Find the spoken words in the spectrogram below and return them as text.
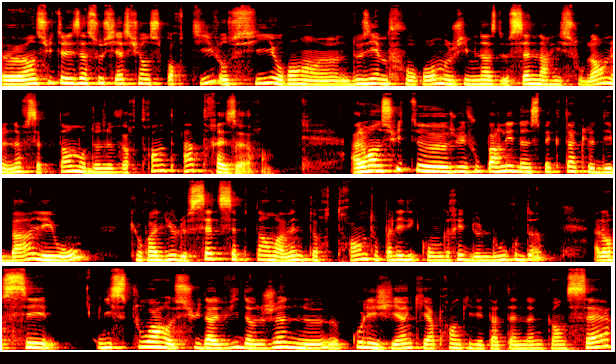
Euh, ensuite, les associations sportives aussi auront un deuxième forum au gymnase de Saint-Lary-Soulan le 9 septembre de 9h30 à 13h. Alors ensuite, je vais vous parler d'un spectacle débat, Léo, qui aura lieu le 7 septembre à 20h30 au Palais des Congrès de Lourdes. Alors c'est l'histoire suit la vie d'un jeune euh, collégien qui apprend qu'il est atteint d'un cancer.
